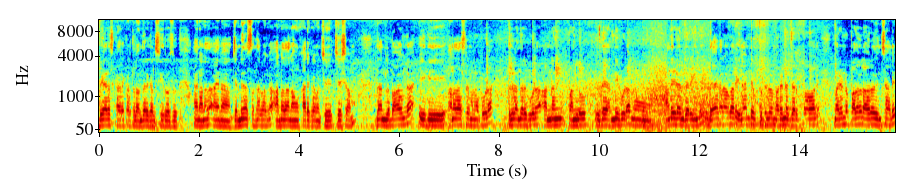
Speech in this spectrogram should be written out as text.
బీఆర్ఎస్ కార్యకర్తలు అందరూ కలిసి ఈరోజు ఆయన అన్నద ఆయన జన్మదిన సందర్భంగా అన్నదానం కార్యక్రమం చే చేశాము. దానిలో భాగంగా ఈ అన్నదాశ్రమంలో కూడా పిల్లలందరూ కూడా అన్నం పండ్లు ఇదే అన్నీ కూడా మేము అందించడం జరిగింది. దయాకరావు గారు ఇలాంటి పుట్టినరోజు మరెన్నో జరుపుకోవాలి మరెన్నో పదవులు ఆరోధించాలి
